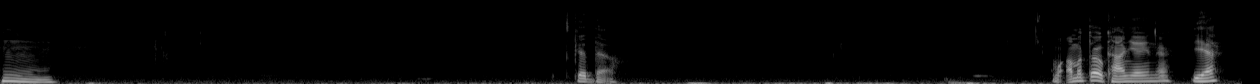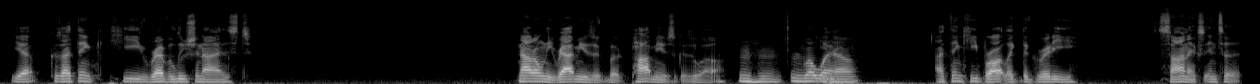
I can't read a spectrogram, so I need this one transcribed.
Hmm. It's good though. I'm I'm gonna throw Kanye in there. Yeah. Yep, because I think he revolutionized not only rap music but pop music as well. Mm-hmm. In what way? You know, I think he brought like the gritty sonics into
